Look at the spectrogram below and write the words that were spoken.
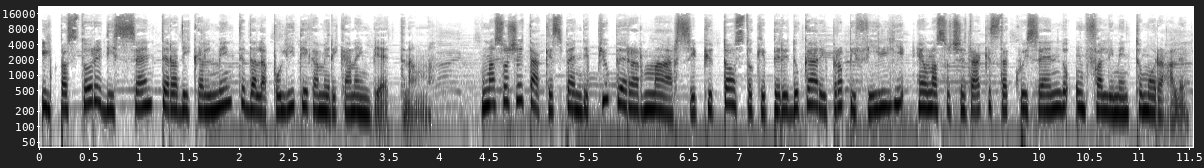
Il pastore dissente radicalmente dalla politica americana in Vietnam. Una società che spende più per armarsi piuttosto che per educare i propri figli è una società che sta acquisendo un fallimento morale.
